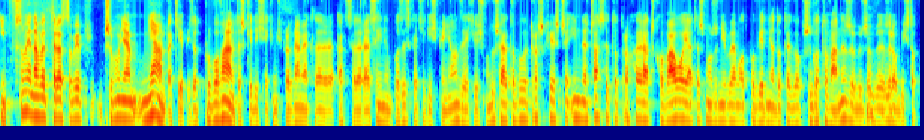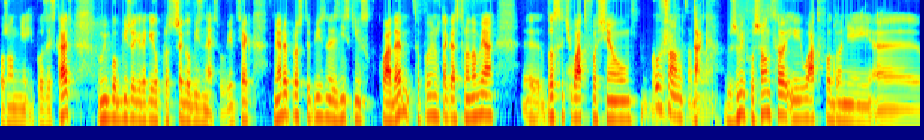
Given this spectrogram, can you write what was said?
i w sumie nawet teraz sobie przy- przypomniałem, miałem taki epizod, próbowałem też kiedyś w jakimś programie akceleracyjnym pozyskać jakieś pieniądze, jakiegoś fundusze, ale to były troszkę jeszcze inne czasy, to trochę raczkowało, ja też może nie byłem odpowiednio do tego przygotowany, żeby, żeby Mhm. zrobić to porządnie i pozyskać, bo mi było bliżej do takiego prostszego biznesu, więc jak w miarę prosty biznes z niskim składem, to powiem, że ta gastronomia y, dosyć łatwo się Kusząca tak, była. brzmi kusząco i łatwo do niej e,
